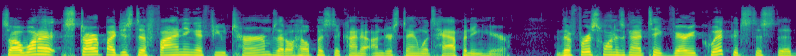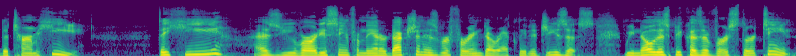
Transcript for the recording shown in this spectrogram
So I want to start by just defining a few terms that'll help us to kind of understand what's happening here. The first one is going to take very quick. It's just the, the term he. The he, as you've already seen from the introduction, is referring directly to Jesus. We know this because of verse 13.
